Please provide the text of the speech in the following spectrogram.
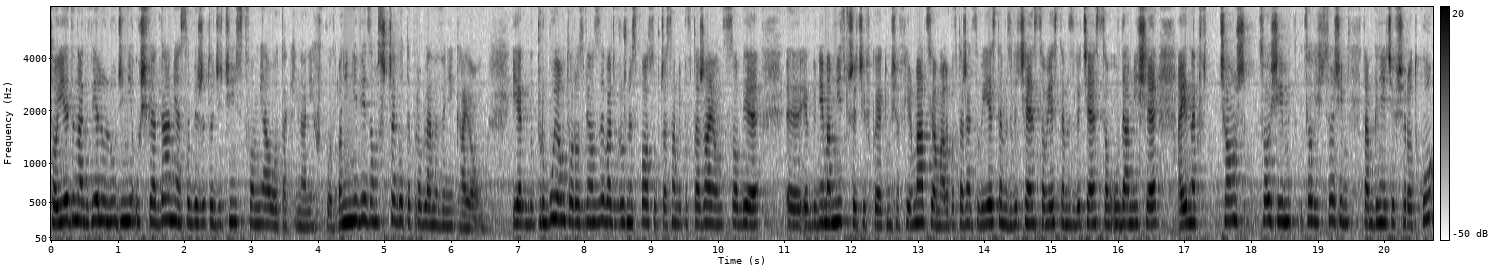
to jednak wielu ludzi nie uświadamia sobie, że to dzieciństwo miało taki na nich wpływ. Oni nie wiedzą, z czego te problemy wynikają. I jakby próbują to rozwiązywać w różny sposób, czasami powtarzając sobie, e, jakby nie mam nic przeciwko jakimś afirmacjom, ale powtarzając sobie, jestem zwycięzcą, jestem zwycięzcą, uda mi się, a jednak wciąż coś im, coś, coś im tam gniecie w środku,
